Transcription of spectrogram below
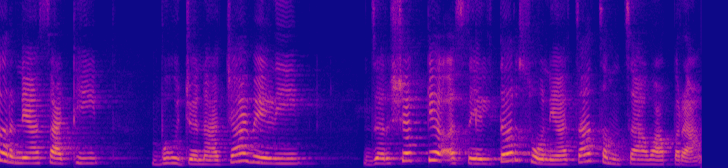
करण्यासाठी भोजनाच्या वेळी जर शक्य असेल तर सोन्याचा चमचा वापरा.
